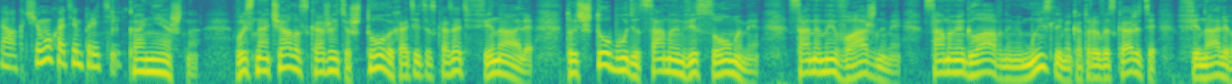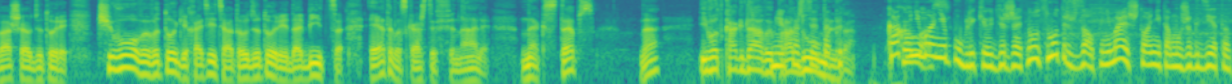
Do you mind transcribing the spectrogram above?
А, к чему хотим прийти? Конечно. Вы сначала скажите, что вы хотите сказать в финале. То есть, что будет самыми весомыми, самыми важными, самыми главными мыслями, которые вы скажете в финале вашей аудитории. Чего вы в итоге хотите от аудитории добиться, это вы скажете в финале. Next steps, да? И вот когда вы Мне кажется, это продумали... к- да, Как Класс. внимание публики удержать? Ну вот смотришь в зал, понимаешь, что они там уже где-то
